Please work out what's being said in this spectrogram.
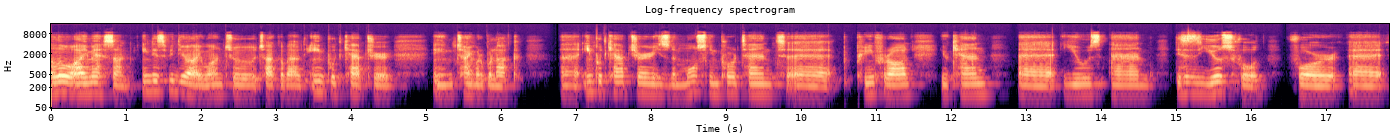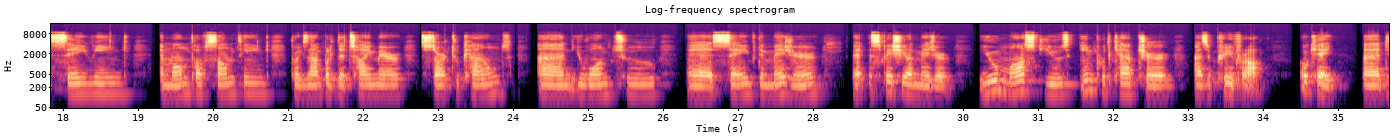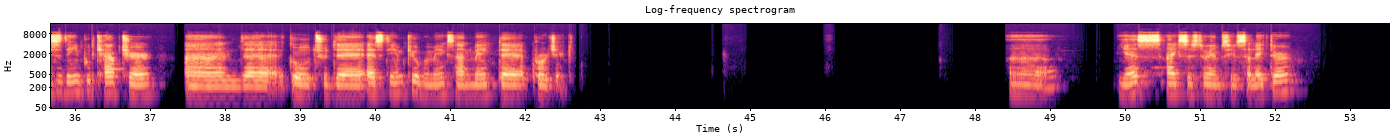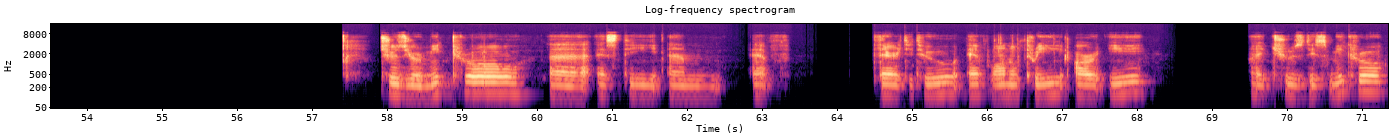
Hello, I'm Ehsan. In this video, I want to talk about input capture in timer block. Uh, input capture is the most important uh, peripheral you can uh, use and this is useful for uh, saving a amount of something. For example, the timer start to count and you want to uh, save the measure, a special measure. You must use input capture as a peripheral. Okay, uh, this is the input capture and uh, go to the STM CubeMX and make the project. Uh, yes, access to MCU selector. Choose your micro, uh, STMF 32 F103 RE. I choose this micro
